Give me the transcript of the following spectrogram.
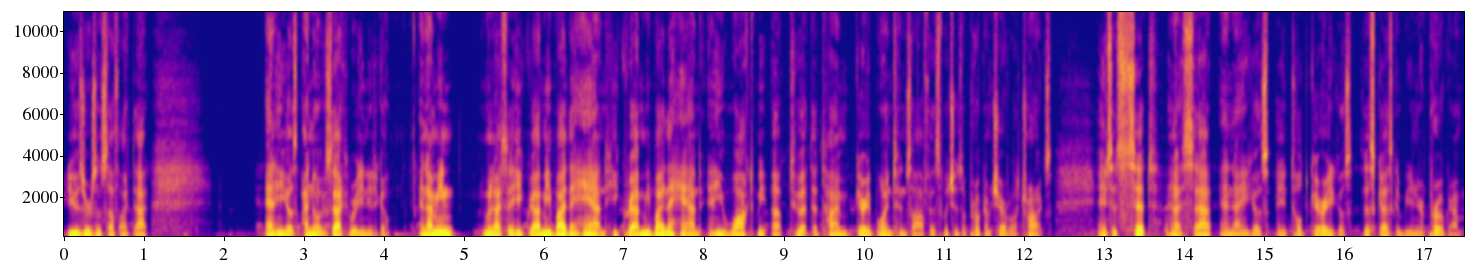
users and stuff like that. And he goes, I know exactly where you need to go. And I mean, when I say he grabbed me by the hand, he grabbed me by the hand and he walked me up to, at that time, Gary Boynton's office, which is a program chair of electronics. And he said, sit. And I sat, and he goes, and he told Gary, he goes, this guy's going to be in your program.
